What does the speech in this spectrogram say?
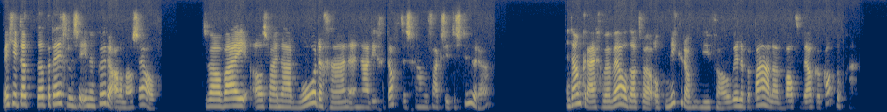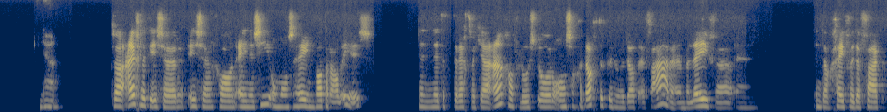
Weet je, dat, dat regelen ze in een kudde allemaal zelf. Terwijl wij, als wij naar woorden gaan en naar die gedachten, gaan we vaak zitten sturen. En dan krijgen we wel dat we op microniveau willen bepalen wat welke kant op gaat. Ja. Terwijl eigenlijk is er, is er gewoon energie om ons heen wat er al is. En net terecht wat jij aangaf, Loes, door onze gedachten kunnen we dat ervaren en beleven. En, en dan geven we er vaak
